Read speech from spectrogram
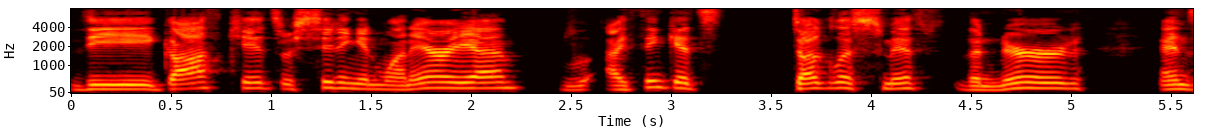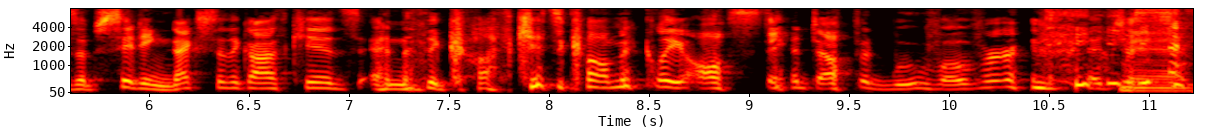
the goth kids are sitting in one area. I think it's Douglas Smith, the nerd, ends up sitting next to the goth kids, and then the goth kids comically all stand up and move over and just Man, sit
